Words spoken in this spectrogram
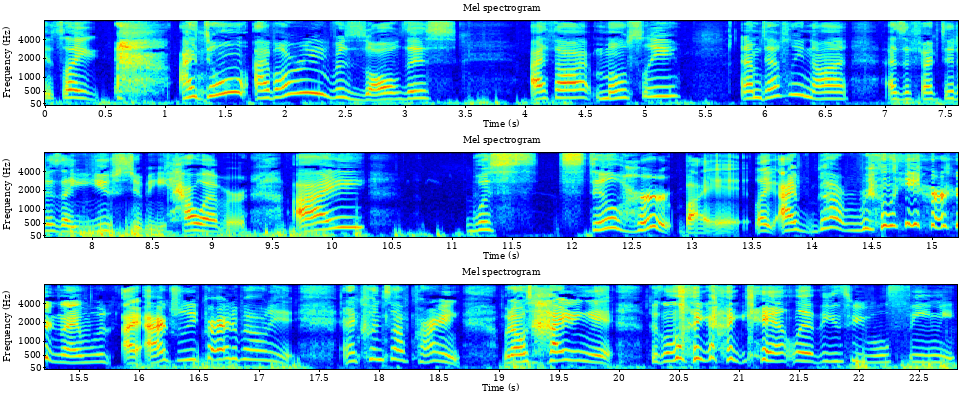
it's like I don't I've already resolved this I thought mostly and I'm definitely not as affected as I used to be. However, I was still hurt by it. Like I got really hurt and I would I actually cried about it. And I couldn't stop crying, but I was hiding it cuz I'm like I can't let these people see me.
